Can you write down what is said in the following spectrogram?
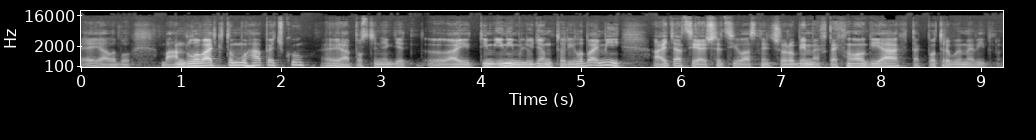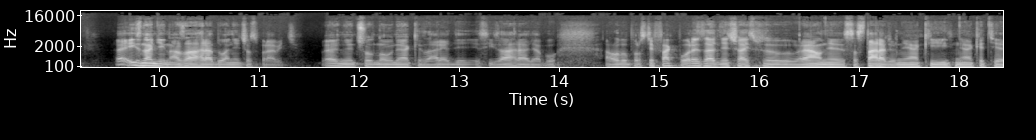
hej, alebo bandlovať k tomu HP, hej, a proste niekde e, aj tým iným ľuďom, ktorí, lebo aj my, aj ťaci, aj všetci vlastne, čo robíme v technológiách, tak potrebujeme vypnúť. Hej, ísť na na záhradu a niečo spraviť niečo, no, nejaké zariadenie si zahrať, alebo, alebo proste fakt porezať niečo aj reálne sa starať o nejaký, nejaké tie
